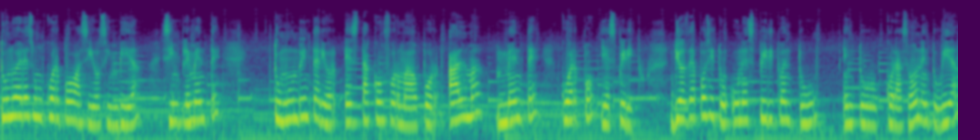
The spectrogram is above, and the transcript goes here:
Tú no eres un cuerpo vacío sin vida, simplemente tu mundo interior está conformado por alma, mente, cuerpo y espíritu. Dios depositó un espíritu en tu en tu corazón, en tu vida,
